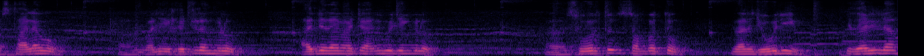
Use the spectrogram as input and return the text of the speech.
സ്ഥലവും വലിയ കെട്ടിടങ്ങളും അതിന്റെതായ മറ്റു ആനുകൂല്യങ്ങളും സുഹൃത്തും സമ്പത്തും ഇതാണ് ജോലിയും ഇതെല്ലാം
